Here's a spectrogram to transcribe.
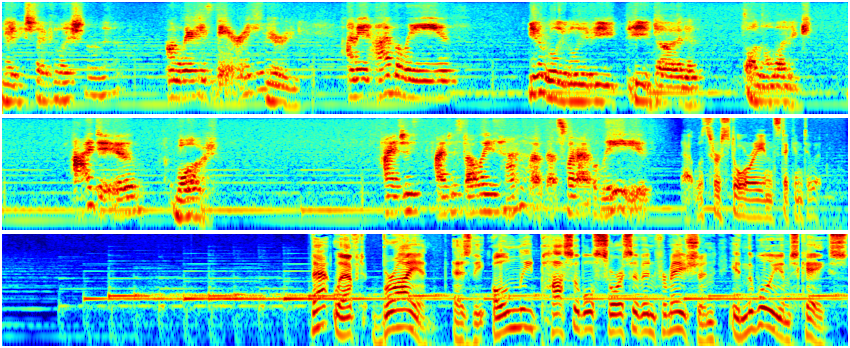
Any speculation on that? On where he's buried. Buried. I mean, I believe, You don't really believe he, he died at, on the lake. I do. Why? I just, I just always have. That's what I believe. That was her story and sticking to it. That left Brian as the only possible source of information in the Williams case.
